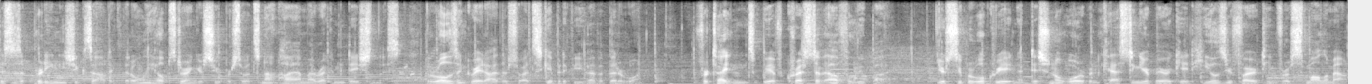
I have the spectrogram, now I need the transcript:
This is a pretty niche exotic that only helps during your super, so it's not high on my recommendation list. The roll isn't great either, so I'd skip it if you have a better one. For Titans, we have Crest of Alpha Lupi. Your super will create an additional orb and casting your barricade heals your fire team for a small amount.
